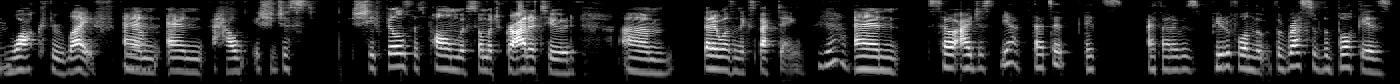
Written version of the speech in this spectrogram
Mhm. walk through life Yeah. and and how she just she fills this poem with so much gratitude um, that I wasn't expecting Yeah. and so I just yeah that's it it's I thought it was beautiful and the, the rest of the book is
